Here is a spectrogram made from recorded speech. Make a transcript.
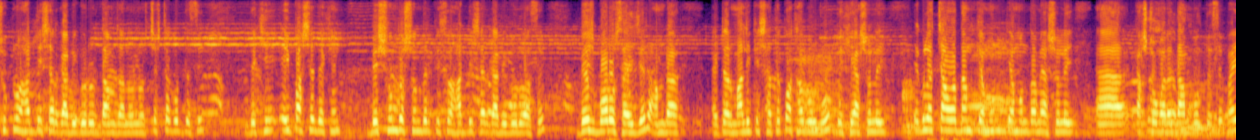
শুকনো হাড্ডিসার গাবি গরুর দাম জানানোর চেষ্টা করতেছি। দেখি এই পাশে দেখেন বেশ সুন্দর সুন্দর কিছু হাড্ডিসার গাবি গরু আছে। বেশ বড় সাইজের আমরা এটার মালিকের সাথে কথা বলব। দেখি আসলে এগুলা চাওয়া দাম কেমন কেমন দামে আসলেই কাস্টমারের দাম বলতেছে। ভাই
